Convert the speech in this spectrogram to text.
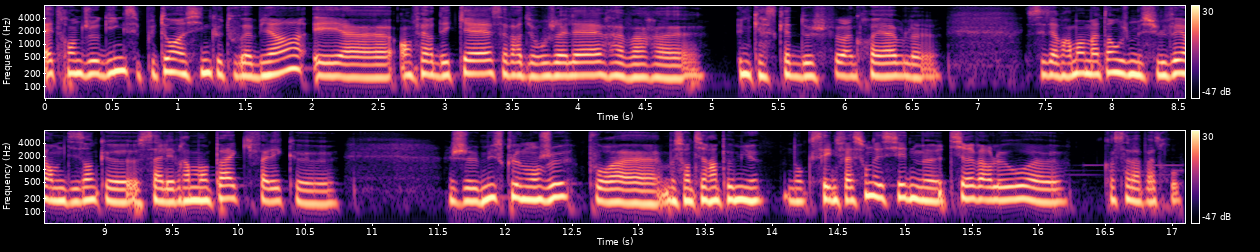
Être en jogging, c'est plutôt un signe que tout va bien. Et euh, en faire des caisses, avoir du rouge à lèvres, avoir euh, une cascade de cheveux incroyable. C'était vraiment un matin où je me suis levée en me disant que ça allait vraiment pas, qu'il fallait que je muscle mon jeu pour euh, me sentir un peu mieux. Donc c'est une façon d'essayer de me tirer vers le haut euh, quand ça va pas trop.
